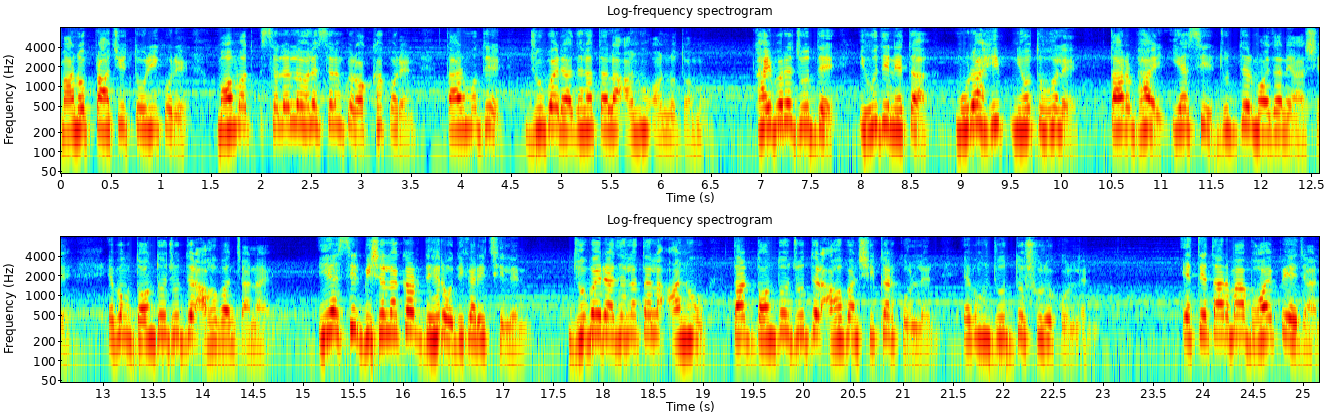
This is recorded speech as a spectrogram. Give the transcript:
মানব প্রাচীর তৈরি করে মোহাম্মদ সাল্লাহ আলাইসাল্লামকে রক্ষা করেন, তার মধ্যে জুবাই তালা আনহু অন্যতম। খাইবারের যুদ্ধে ইহুদি নেতা মুরাহিব নিহত হলে তার ভাই ইয়াসির যুদ্ধের ময়দানে আসে এবং দ্বন্দ্বযুদ্ধের আহ্বান জানায়। ইয়াসির বিশালাকার দেহের অধিকারী ছিলেন। জুবাই রাজাল্লাহ তালা আনহু তার দ্বন্দ্বযুদ্ধের আহ্বান স্বীকার করলেন এবং যুদ্ধ শুরু করলেন। এতে তার মা ভয় পেয়ে যান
